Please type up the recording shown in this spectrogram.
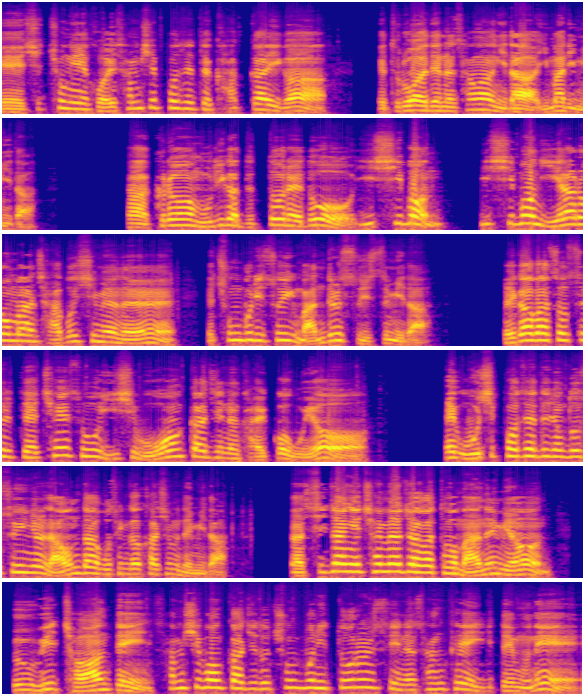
예, 시총의 거의 30% 가까이가 들어와야 되는 상황이다 이 말입니다. 자, 그럼 우리가 늦더라도 이 10원, 이 10원 이하로만 잡으시면은 충분히 수익 만들 수 있습니다. 제가 봤었을 때 최소 25원까지는 갈 거고요. 150% 정도 수익률 나온다고 생각하시면 됩니다. 자, 시장에 참여자가 더 많으면 그 윗 저항대인 30원까지도 충분히 뚫을 수 있는 상태이기 때문에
